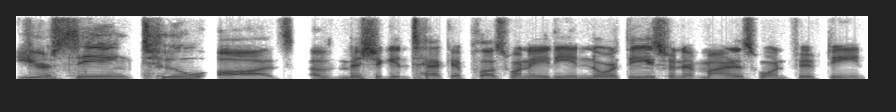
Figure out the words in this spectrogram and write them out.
you're seeing two odds of Michigan Tech at plus 180 and Northeastern at minus 115.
